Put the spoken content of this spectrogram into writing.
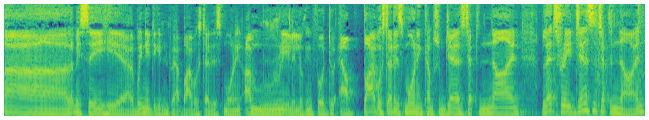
uh, let me see here. We need to get into our Bible study this morning. I'm really looking forward to our Bible study this morning. Comes from Genesis chapter 9. Let's read Genesis chapter 9,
